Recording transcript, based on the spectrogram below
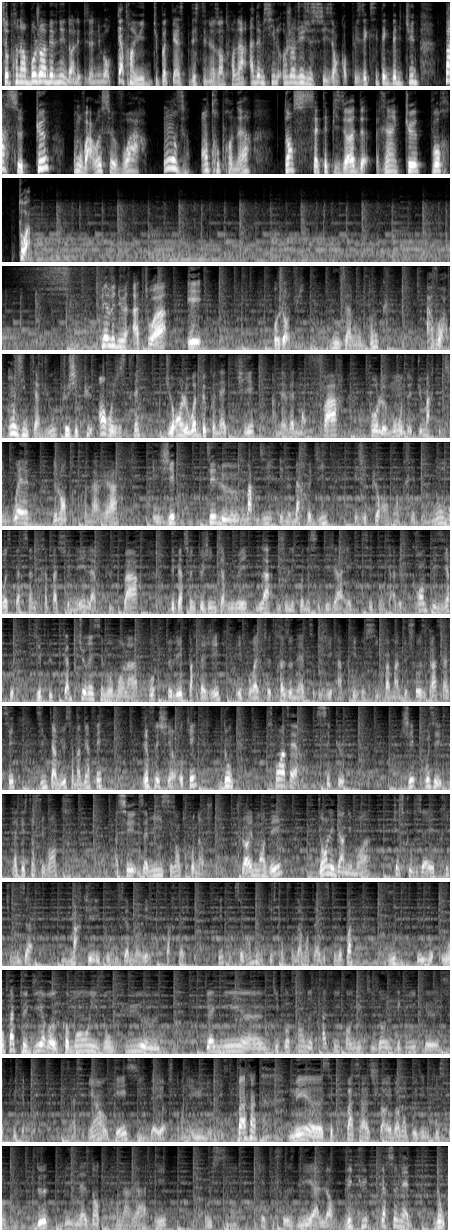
Sopreneur, bonjour et bienvenue dans l'épisode numéro 88 du podcast destiné aux entrepreneurs à domicile. Aujourd'hui, je suis encore plus excité que d'habitude parce que on va recevoir 11 entrepreneurs dans cet épisode rien que pour toi. Bienvenue à toi et aujourd'hui, nous allons donc avoir 11 interviews que j'ai pu enregistrer durant le Web de Connect qui est un événement phare pour le monde du marketing web, de l'entrepreneuriat. Et j'ai été le mardi et le mercredi et j'ai pu rencontrer de nombreuses personnes très passionnées, la plupart des personnes que j'ai interviewées là, je les connaissais déjà et c'est donc avec grand plaisir que j'ai pu capturer ces moments-là pour te les partager. Et pour être très honnête, j'ai appris aussi pas mal de choses grâce à ces interviews. Ça m'a bien fait réfléchir, ok? Donc, ce qu'on va faire, c'est que j'ai posé la question suivante à ces amis, ces entrepreneurs. Je leur ai demandé, durant les derniers mois, qu'est-ce que vous avez pris qui vous a marqué et que vous aimeriez partager. Donc c'est vraiment une question fondamentale parce qu'ils vont pas vous, vont pas te dire euh, comment ils ont pu euh, gagner 10% euh, de trafic en utilisant une technique sur Twitter. Ça c'est bien, ok. Si d'ailleurs si en as une, n'hésite pas. Mais c'est pas ça. Je leur ai vraiment posé une question de business, d'entrepreneuriat et aussi quelque chose lié à leur vécu personnel. Donc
